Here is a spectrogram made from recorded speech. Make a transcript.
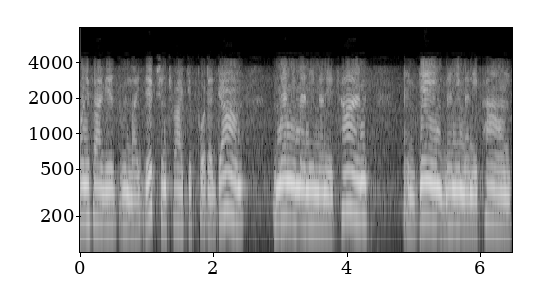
25 years with my addiction, tried to put it down many, many, many times, and gained many, many pounds,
